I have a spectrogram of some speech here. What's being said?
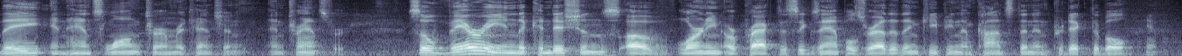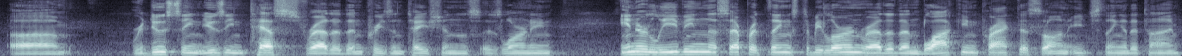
they enhance long-term retention and transfer. So varying the conditions of learning or practice examples rather than keeping them constant and predictable. Yep. Um, reducing, using tests rather than presentations as learning. Interleaving the separate things to be learned rather than blocking practice on each thing at a time.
